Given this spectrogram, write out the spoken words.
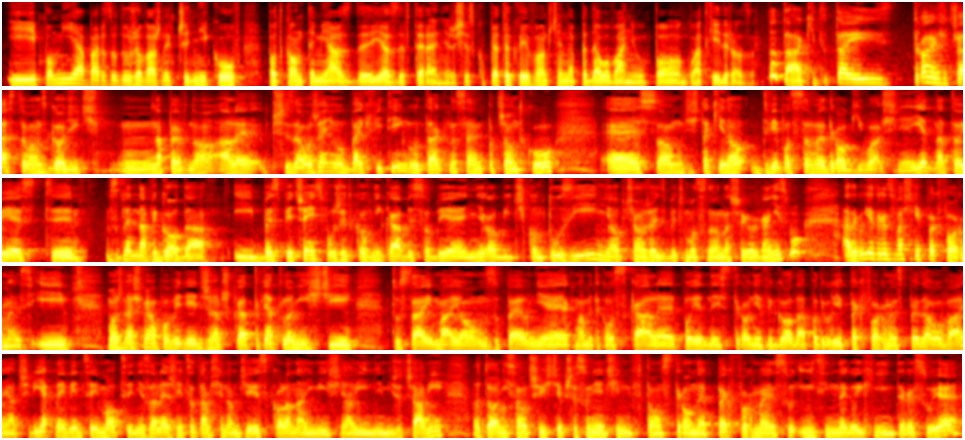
i pomija bardzo dużo ważnych czynników pod kątem jazdy, jazdy w terenie, że się skupia tylko i wyłącznie na pedałowaniu po gładkiej drodze. No tak i tutaj Trochę się trzeba z Tobą zgodzić, mm, na pewno, ale przy założeniu bike fittingu, tak na samym początku, e, są gdzieś takie no, dwie podstawowe drogi właśnie. Jedna to jest y, względna wygoda i bezpieczeństwo użytkownika, aby sobie nie robić kontuzji, nie obciążać zbyt mocno naszego organizmu, a drugie to jest właśnie performance. I można śmiało powiedzieć, że na przykład triatloniści tutaj mają zupełnie, jak mamy taką skalę, po jednej stronie wygoda, po drugiej performance pedałowania, czyli jak najwięcej mocy, niezależnie co tam się nam dzieje z kolanami, mięśniami i innymi rzeczami, no to oni są oczywiście przesunięci w tą stronę performance'u i nic innego ich nie interesuje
